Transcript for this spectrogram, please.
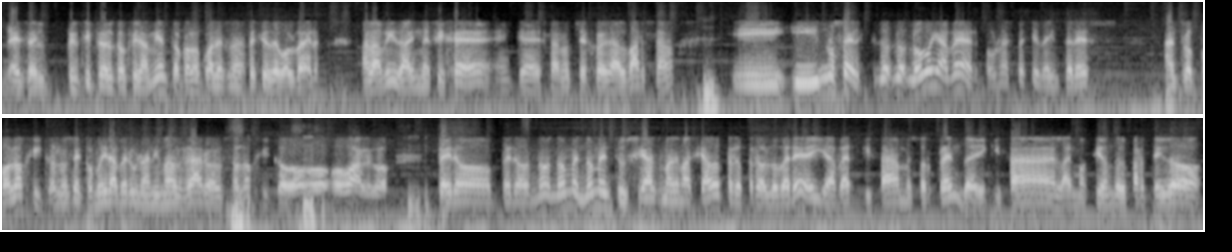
desde el principio del confinamiento, con lo cual es una especie de volver a la vida. Y me fijé en que esta noche juega el Barça. Y, y no sé, lo, lo- lo voy a ver por una especie de interés antropológico, no sé, como ir a ver un animal raro al zoológico o, o algo. Pero pero no no me, no me entusiasma demasiado, pero pero lo veré y a ver, quizá me sorprende y quizá la emoción del partido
